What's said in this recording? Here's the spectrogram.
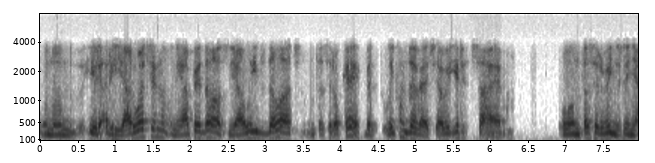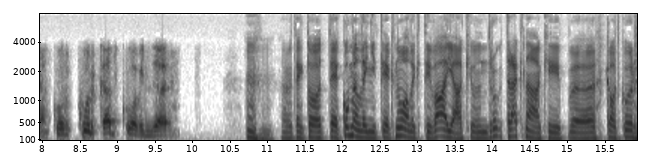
un, un ir arī jārosina un jāpiedalās un jālīdzdalās, un tas ir ok, bet likumdevējs jau ir saima un tas ir viņa ziņā, kur, kur kad, ko viņi dara. Mm -hmm. Teikt, to, tie kumeliņi tiek nolikti vājāki un traknāki uh, kaut kur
